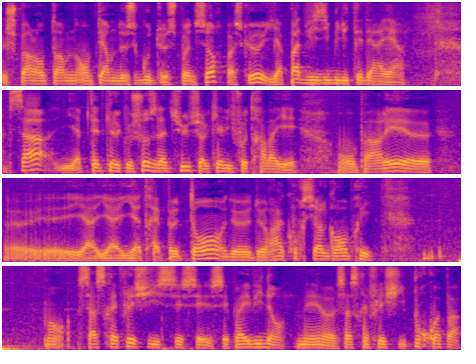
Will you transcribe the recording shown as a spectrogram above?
je parle en, termes, en termes de, sponsor parce qu'il n'y a pas de visibilité derrière. Ça, il y a peut-être quelque chose là-dessus sur lequel il faut travailler. On parlait euh, euh, il, y a, très peu de temps de raccourcir le Grand Prix. Bon, ça se réfléchit, c'est pas évident, mais euh, ça se réfléchit. Pourquoi pas?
